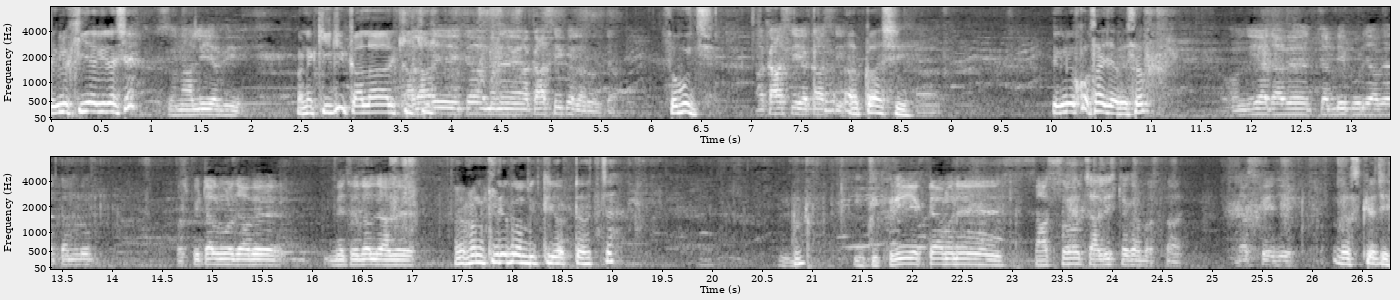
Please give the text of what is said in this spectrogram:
এগুলো কি আবির আছে? সোনালি আবির। মানে কি কি কালার কি কি? এটা মানে আকাশি কালার ওটা সবুজ? আকাশি আকাশি। আকাশি। এগুলো কোথায় যাবে সব? হলদিয়া যাবে চণ্ডীপুর যাবে তমলুক। হসপিটাল মোড় যাবে মেচেদল যাবে। এখন কীরকম বিক্রি একটা হচ্ছে? বিক্রি একটা মানে সাতশো চালিশ টাকা বস্তা দশ কেজি। দশ কেজি?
